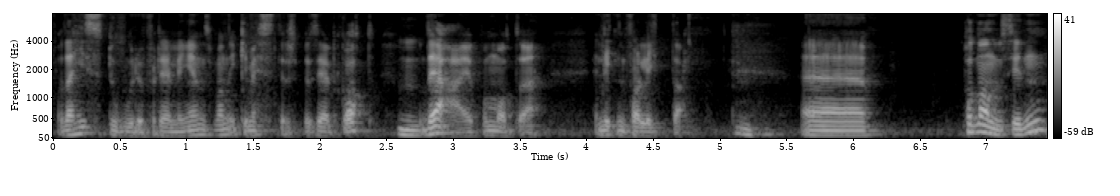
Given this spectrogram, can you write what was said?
Og det er historiefortellingen som han ikke mestrer spesielt godt. Og det er jo på en måte en liten fallitt, da. Eh, på den andre siden,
